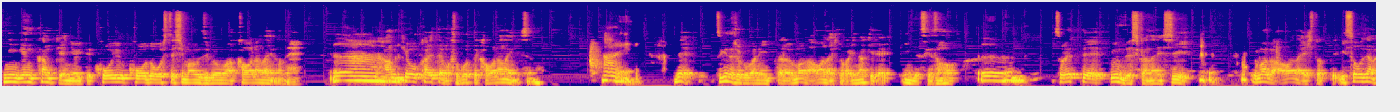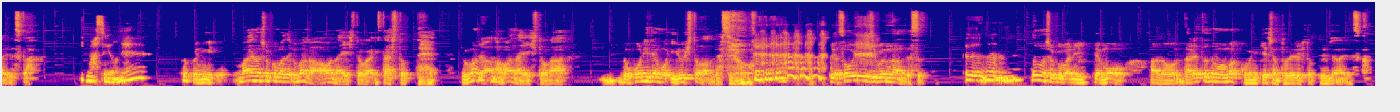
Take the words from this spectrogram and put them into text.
人間関係においてこういう行動をしてしまう自分は変わらないので。環境を変えてもそこって変わらないんですよね。はい。で、次の職場に行ったら馬が合わない人がいなければいいんですけど、うん。それって運でしかないし、馬が合わない人っていそうじゃないですか。いますよね。特に前の職場で馬が合わない人がいた人って、馬が合わない人がどこにでもいる人なんですよ。いや、そういう自分なんです。うんうん。どの職場に行っても、あの、誰とでもうまくコミュニケーション取れる人っているじゃないですか。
